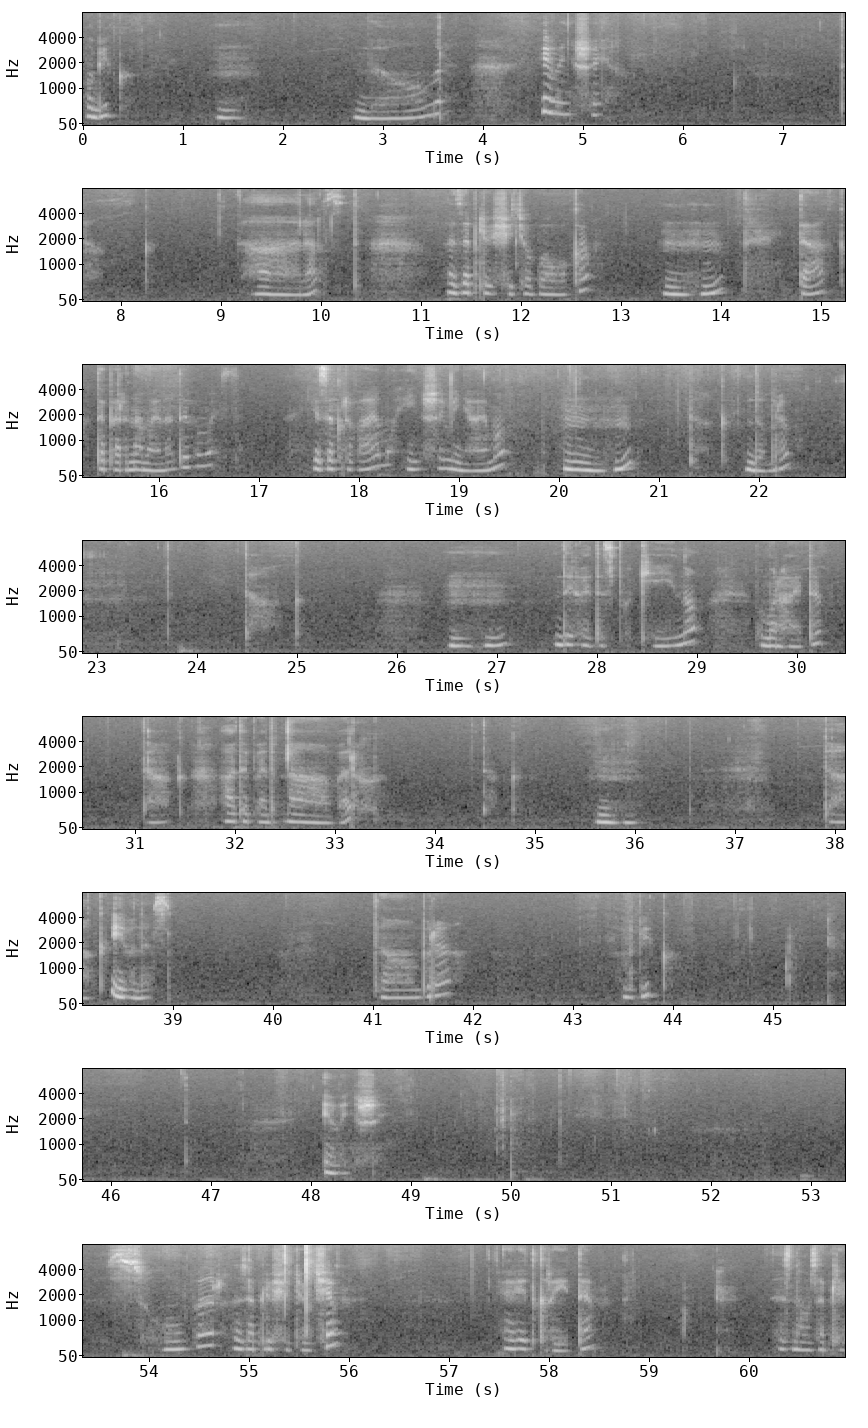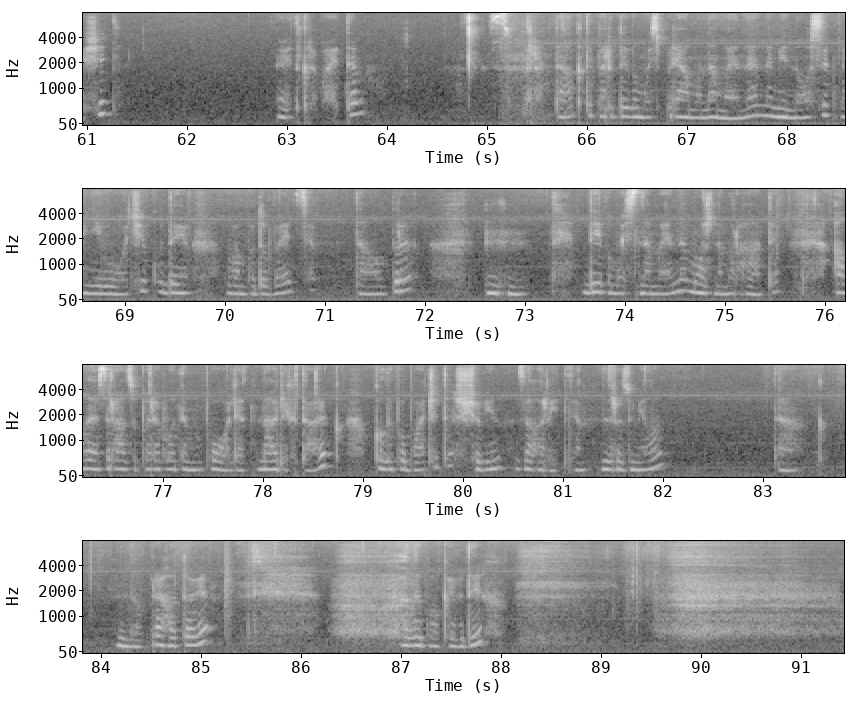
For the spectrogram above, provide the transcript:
Обік. Добре. І в інший. Так. Гаразд. Заплющіть оба ока. Угу. Так, тепер на мене дивимось. І закриваємо, інше міняємо. Угу. Так, добре. Так. Угу. Дихайте спокійно. Поморгайте. Так. А тепер наверх. Так. Угу. Так, і вниз. Добре. Вбік. І в інший. Супер. Заплющіть очі. Відкрийте. Знову заплющіть. Відкривайте. Супер. Так, тепер дивимось прямо на мене, на мій носик, мені в очі, куди вам подобається. Добре. Угу. Дивимось на мене, можна моргати, але зразу переводимо погляд на ліхтарик, коли побачите, що він загориться. Зрозуміло? Так. Добре, готові? Глибокий вдих.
